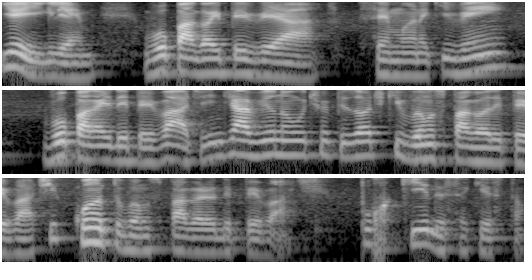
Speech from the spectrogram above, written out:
E aí, Guilherme, vou pagar o IPVA semana que vem, vou pagar o DPVAT? A gente já viu no último episódio que vamos pagar o DPVAT. E quanto vamos pagar o DPVAT? Por que dessa questão?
